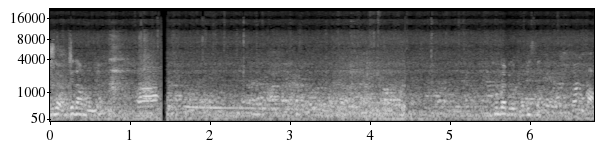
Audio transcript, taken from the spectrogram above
이거 언제 다 이거 더 비싸. 그러니까.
